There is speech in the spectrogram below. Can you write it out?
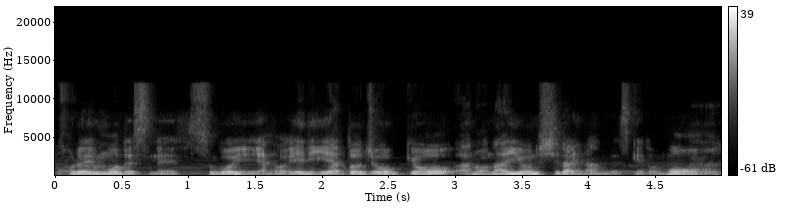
これもですね、すごい、あの、エリアと状況、あの、内容に次第なんですけども、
